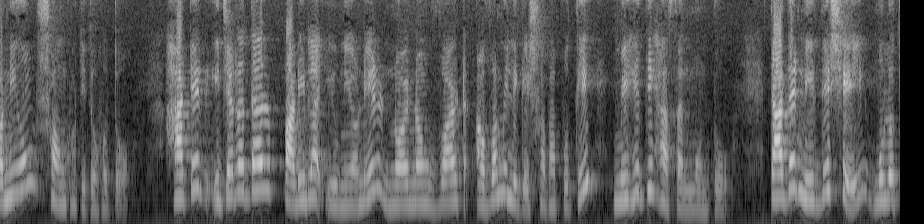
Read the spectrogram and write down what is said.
অনিয়ম সংঘটিত হতো। হাটের ইজারাদার পারিলা ইউনিয়নের নয় নং ওয়ার্ড আওয়ামী লীগের সভাপতি মেহেদি হাসান মন্টু। তাদের নির্দেশেই মূলত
